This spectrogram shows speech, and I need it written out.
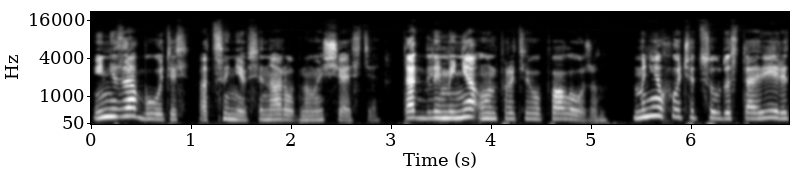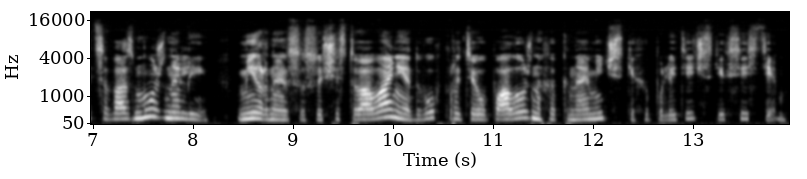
и не заботьтесь о цене всенародного счастья. Так для меня он противоположен. Мне хочется удостовериться, возможно ли мирное сосуществование двух противоположных экономических и политических систем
